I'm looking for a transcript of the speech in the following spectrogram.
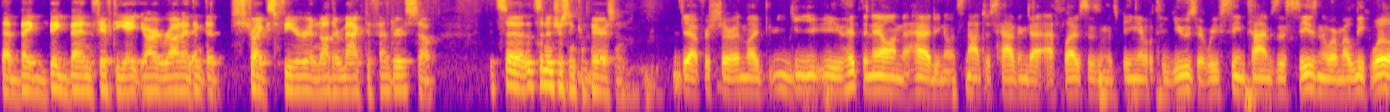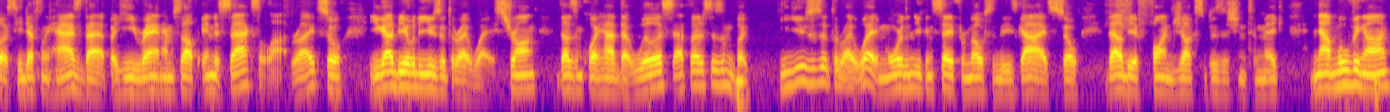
that big Big Ben 58 yard run. I think that strikes fear in other MAC defenders. So it's a it's an interesting comparison. Yeah, for sure. And like you, you hit the nail on the head. You know, it's not just having that athleticism; it's being able to use it. We've seen times this season where Malik Willis, he definitely has that, but he ran himself into sacks a lot, right? So you got to be able to use it the right way. Strong doesn't quite have that Willis athleticism, but he uses it the right way, more than you can say for most of these guys. So that'll be a fun juxtaposition to make. Now, moving on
